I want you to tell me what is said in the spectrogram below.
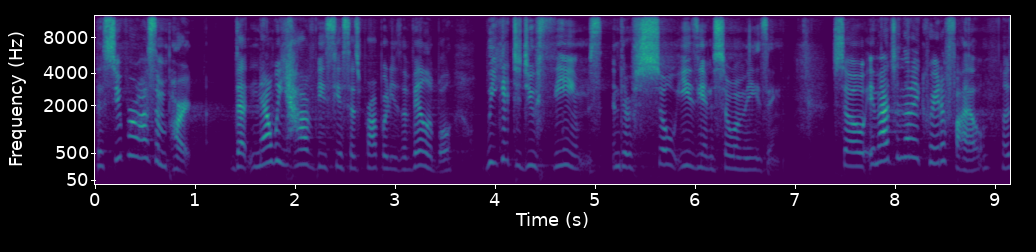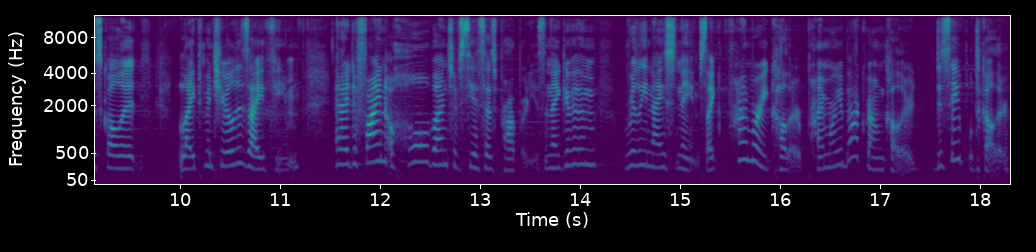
The super awesome part that now we have these CSS properties available, we get to do themes, and they're so easy and so amazing. So imagine that I create a file, let's call it light material design theme, and I define a whole bunch of CSS properties, and I give them really nice names, like primary color, primary background color, disabled color,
